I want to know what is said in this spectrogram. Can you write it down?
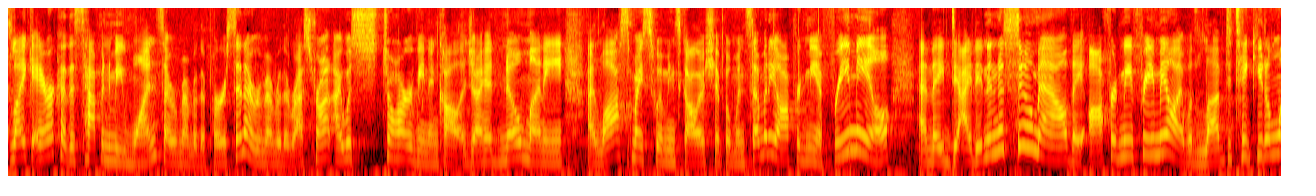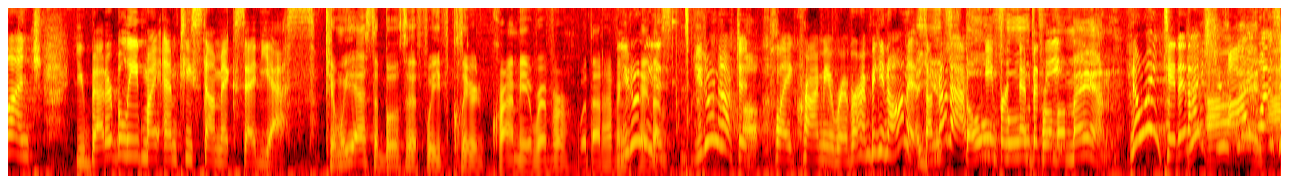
like Erica, this happened to me once. I remember the person. I remember the restaurant. I was starving in college. I had no money. I lost my swimming scholarship. And when somebody offered me a free meal, and they I didn't assume, Al, they offered me a free meal. I would love to take you to lunch. You better believe my empty stomach said yes. Can we ask the booth if we've cleared Cry Me a River without having you to pay them? To, you don't have to uh, play Cry Me a River. I'm being honest. I'm not asking for sympathy. from a man. No, I didn't. Yes, I, I was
